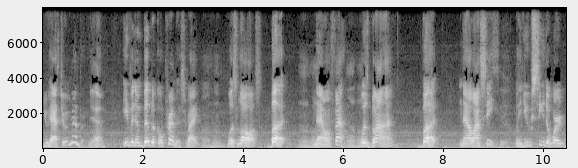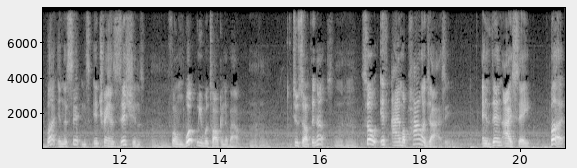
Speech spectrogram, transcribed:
You have to remember. yeah Even in biblical premise, right? Mm-hmm. Was lost, but now I'm found. Was blind, but now I see. See. When you see the word but in the sentence, it transitions Mm-hmm. from what we were talking about to something else. Mm-hmm. So if I'm apologizing and then I say, but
